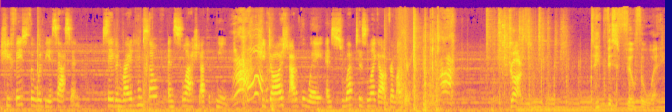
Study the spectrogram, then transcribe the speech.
she faced the would be assassin. Sabin righted himself and slashed at the queen. Ah! She dodged out of the way and swept his leg out from under him. Ah! Guards! Take this filth away.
